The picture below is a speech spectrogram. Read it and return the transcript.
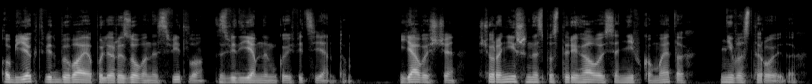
об'єкт відбиває поляризоване світло з від'ємним коефіцієнтом, явище, що раніше не спостерігалося ні в кометах, ні в астероїдах.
